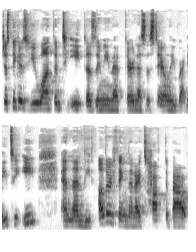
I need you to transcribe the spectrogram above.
just because you want them to eat doesn't mean that they're necessarily ready to eat. And then the other thing that I talked about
